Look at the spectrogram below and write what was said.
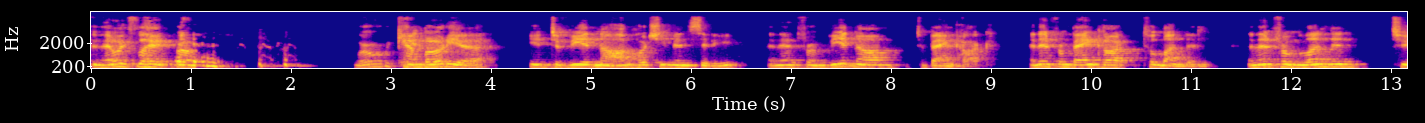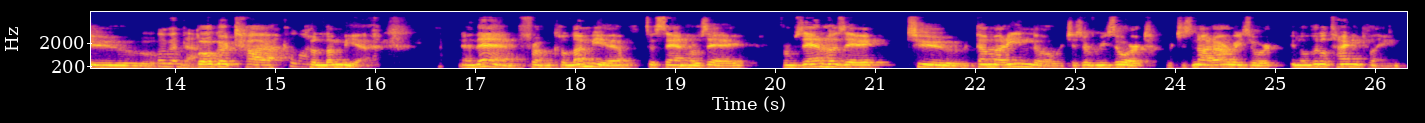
And then we flew from, where were we? Cambodia into Vietnam, Ho Chi Minh City, and then from Vietnam to Bangkok, and then from Bangkok to London, and then from London to Bogota. Bogota, Colombia. Colombia. And then from Colombia to San Jose, from San Jose to Tamarindo, which is a resort, which is not our resort, in a little tiny plane.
